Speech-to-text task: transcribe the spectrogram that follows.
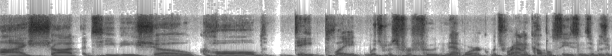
I shot a TV show called Date Plate, which was for Food Network, which ran a couple seasons. It was a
